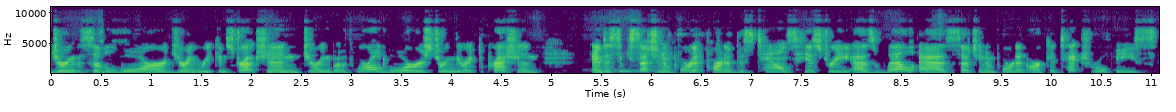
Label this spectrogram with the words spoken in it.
during the Civil War, during Reconstruction, during both World Wars, during the Great Depression. And to see such an important part of this town's history, as well as such an important architectural piece,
